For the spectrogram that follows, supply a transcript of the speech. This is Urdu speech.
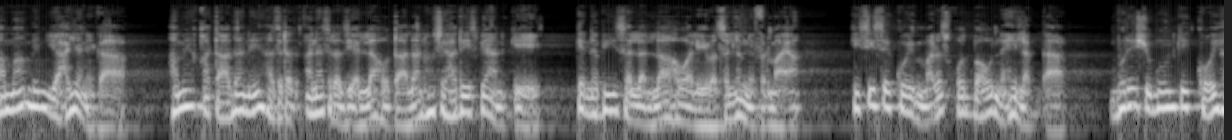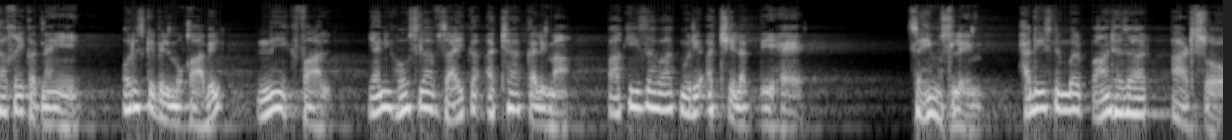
حمام بن یحییٰ نے کہا، ہمیں قطادہ نے حضرت انس رضی اللہ تعالیٰ عنہ سے حدیث بیان کی کہ نبی صلی اللہ علیہ وسلم نے فرمایا، کسی سے کوئی مرض خود بہو نہیں لگتا، برے شگون کی کوئی حقیقت نہیں، اور اس کے بالمقابل نیک فال یعنی حوصلہ افزائی کا اچھا کلمہ، پاکیزہ بات مجھے اچھی لگتی ہے۔ صحیح مسلم، حدیث نمبر پانچ ہزار آٹھ سو۔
